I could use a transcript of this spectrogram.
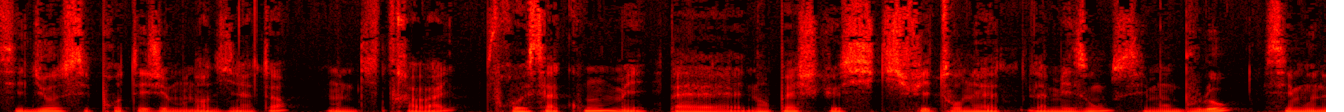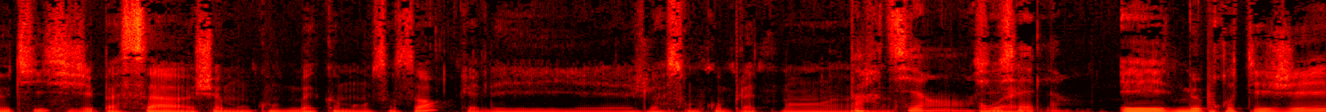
c'est Dieu, c'est protéger mon ordinateur, mon outil de travail. Faut ça con, mais ben, n'empêche que ce qui fait tourner la, la maison, c'est mon boulot, c'est mon outil. Si j'ai pas ça, je suis à mon compte, ben, comment on s'en sort? Est, Je la sens complètement. euh, Partir en ouais. sucette là. et de me protéger.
